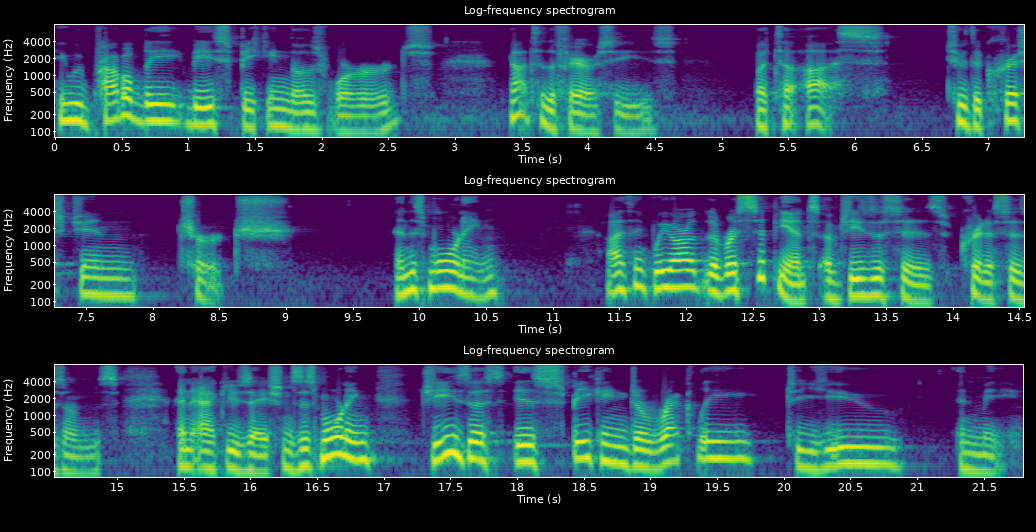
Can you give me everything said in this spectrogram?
he would probably be speaking those words not to the Pharisees, but to us, to the Christian church. And this morning, I think we are the recipients of Jesus' criticisms and accusations. This morning, Jesus is speaking directly to you and me.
